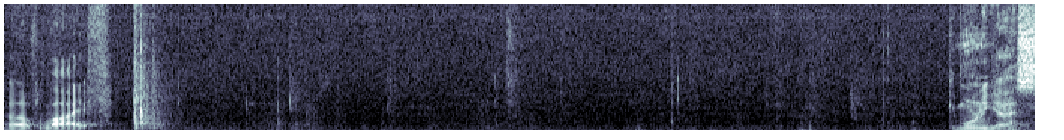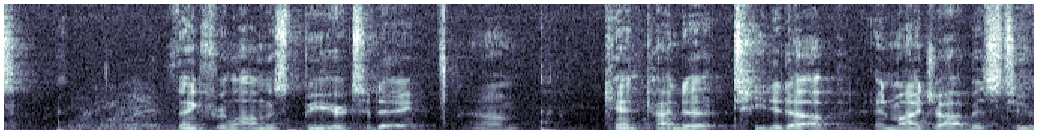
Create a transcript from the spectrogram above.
of life. Good morning, guys. Thank you for allowing us to be here today. Um, Kent kind of teed it up, and my job is to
